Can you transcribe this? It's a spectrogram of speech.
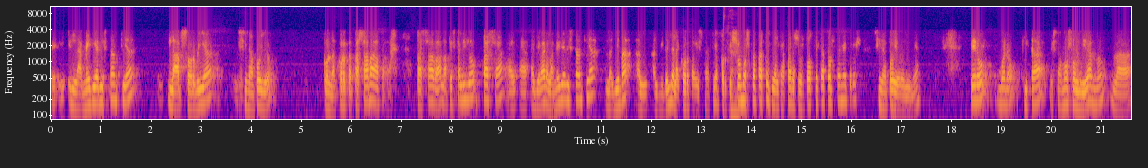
eh, la media distancia la absorbía sin apoyo con la corta. Pasaba, pasaba la pesca al hilo pasa a, llevar a la media distancia, la lleva al, nivel de la corta distancia, porque somos capaces de alcanzar esos 12-14 metros sin apoyo de línea. Pero, bueno, quizá estamos olvidando la,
